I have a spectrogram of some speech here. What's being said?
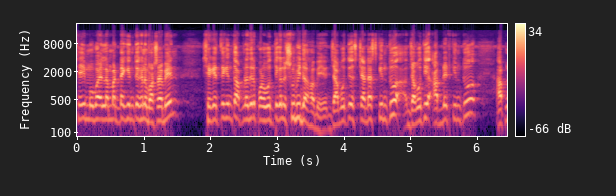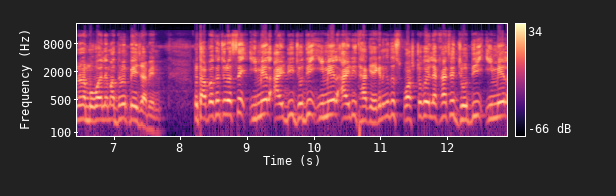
সেই মোবাইল নাম্বারটা কিন্তু এখানে বসাবেন। সেক্ষেত্রে কিন্তু আপনাদের পরবর্তীকালে সুবিধা হবে। যাবতীয় স্ট্যাটাস কিন্তু, যাবতীয় আপডেট কিন্তু আপনারা মোবাইলের মাধ্যমে পেয়ে যাবেন। তো তারপর এখানে চলে আসছে ইমেল আইডি যদি ইমেল আইডি থাকে, এখানে কিন্তু স্পষ্ট করে লেখা আছে, যদি ইমেল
